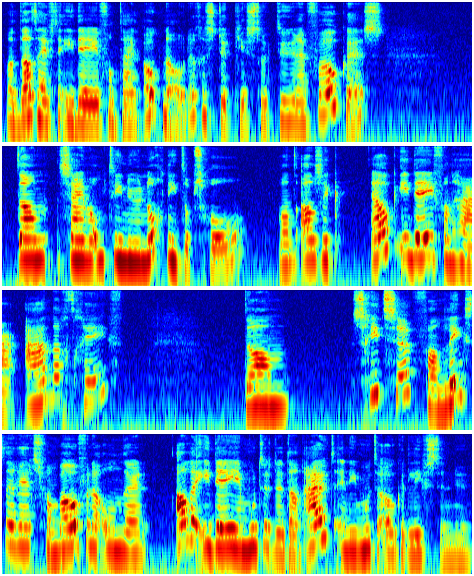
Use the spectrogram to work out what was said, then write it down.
want dat heeft een ideeënfontein ook nodig, een stukje structuur en focus, dan zijn we om tien uur nog niet op school. Want als ik elk idee van haar aandacht geef, dan schiet ze van links naar rechts, van boven naar onder. Alle ideeën moeten er dan uit en die moeten ook het liefste nu.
